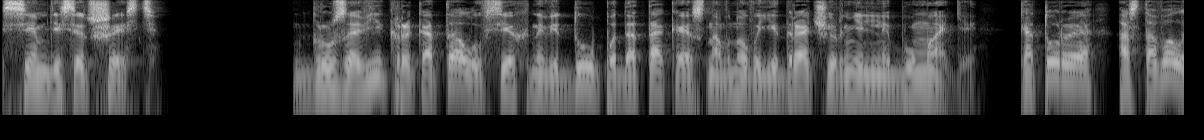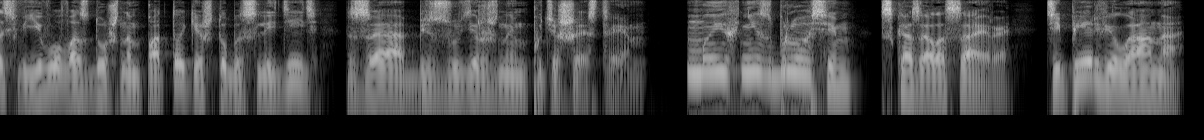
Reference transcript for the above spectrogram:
76. Грузовик рокотал у всех на виду под атакой основного ядра чернильной бумаги, которая оставалась в его воздушном потоке, чтобы следить за безудержным путешествием. «Мы их не сбросим», — сказала Сайра. Теперь вела она.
